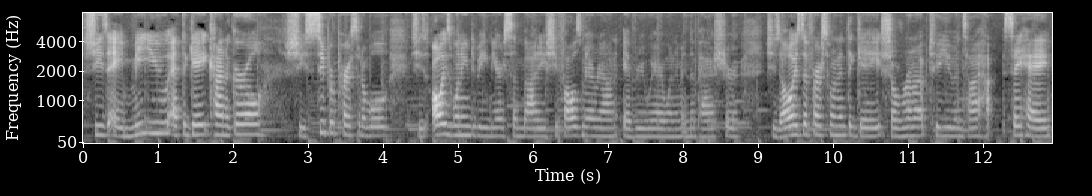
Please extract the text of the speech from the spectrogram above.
She's a meet you at the gate kind of girl She's super personable. She's always wanting to be near somebody. She follows me around everywhere when I'm in the pasture. She's always the first one at the gate. She'll run up to you and say hey.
